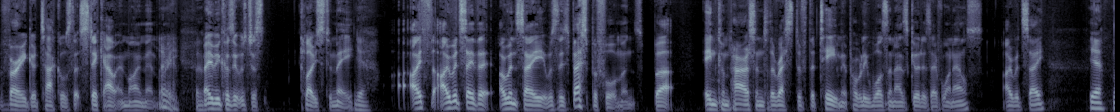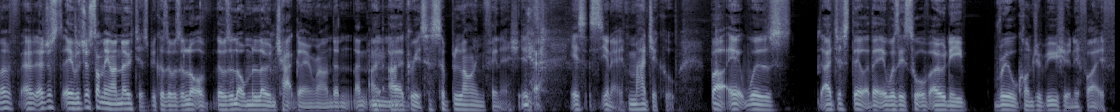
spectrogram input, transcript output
very good tackles that stick out in my memory. Yeah. Maybe because it was just close to me. Yeah. I th- I would say that I wouldn't say it was his best performance, but in comparison to the rest of the team, it probably wasn't as good as everyone else. I would say. Yeah, well, I, just it was just something I noticed because there was a lot of there was a lot of Malone chat going around, and, and Mm. I, I agree, it's a sublime finish. It's, Yeah. it's you know it's magical, but it was I just thought that it was his sort of only real contribution. If I if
